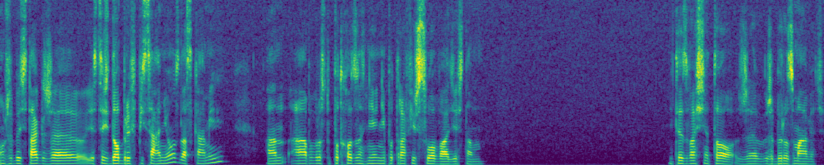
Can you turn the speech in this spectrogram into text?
może być tak, że jesteś dobry w pisaniu z laskami, a, a po prostu podchodząc nie, nie potrafisz słowa gdzieś tam. I to jest właśnie to, że, żeby rozmawiać.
